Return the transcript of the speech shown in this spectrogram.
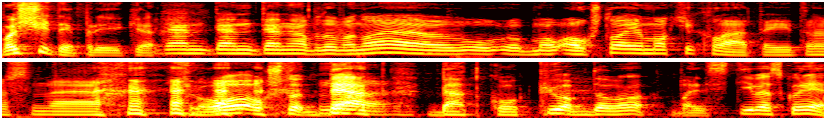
va šitaip reikia. Ten, ten, ten apdovanoja aukštoji mokykla, tai tasme. jo, aukšto, bet, bet kokiu apdovanojimu valstybės kurie.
